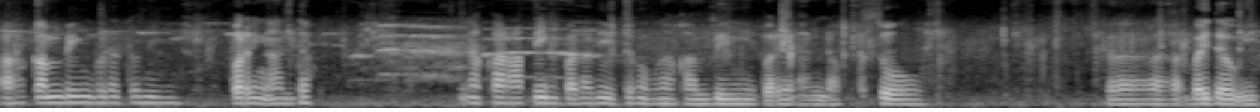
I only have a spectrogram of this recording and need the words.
Ah, kambing pala to ni Paring Andak. Nakarating pala dito mga kambing ni Paring Andak. So, uh, by the way,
